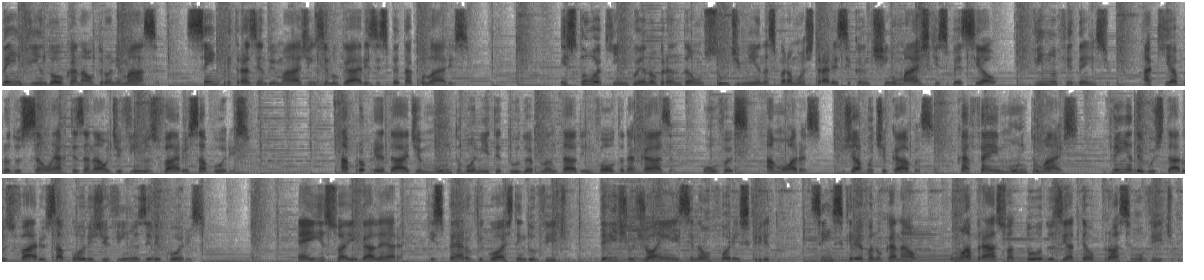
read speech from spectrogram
Bem-vindo ao canal Drone Massa, sempre trazendo imagens e lugares espetaculares. Estou aqui em Bueno Brandão, sul de Minas para mostrar esse cantinho mais que especial, Vinho Fidêncio. Aqui a produção é artesanal de vinhos vários sabores. A propriedade é muito bonita e tudo é plantado em volta da casa, uvas, amoras, jabuticabas, café e muito mais. Venha degustar os vários sabores de vinhos e licores. É isso aí galera, espero que gostem do vídeo, deixe o joinha e se não for inscrito, se inscreva no canal. Um abraço a todos e até o próximo vídeo.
